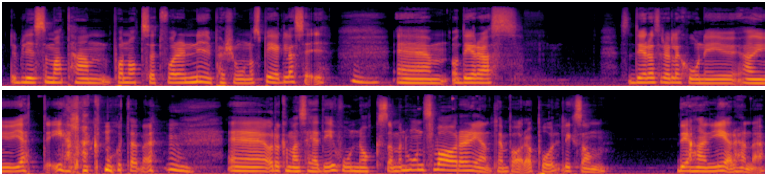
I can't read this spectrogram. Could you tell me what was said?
Och det blir som att han på något sätt får en ny person att spegla sig i. Mm. Ehm, och deras, deras relation är ju, han är ju jätteelak mot henne. Mm. Eh, och då kan man säga att det är hon också, men hon svarar egentligen bara på liksom det han ger henne.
